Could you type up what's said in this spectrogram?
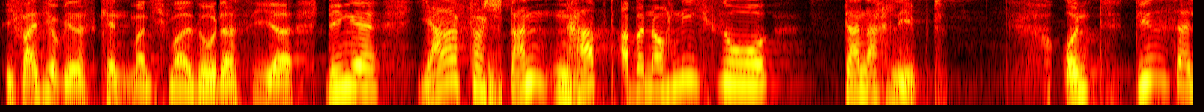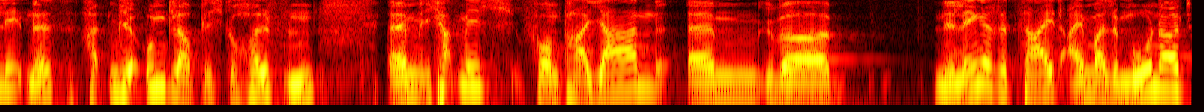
Ich weiß nicht, ob ihr das kennt manchmal so, dass ihr Dinge ja verstanden habt, aber noch nicht so danach lebt. Und dieses Erlebnis hat mir unglaublich geholfen. Ähm, ich habe mich vor ein paar Jahren ähm, über eine längere Zeit, einmal im Monat,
